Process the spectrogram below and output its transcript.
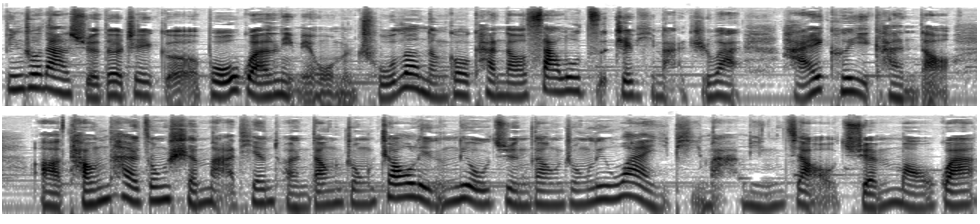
滨州大学的这个博物馆里面，我们除了能够看到萨路子这匹马之外，还可以看到。啊，唐太宗神马天团当中，昭陵六骏当中另外一匹马名叫全毛瓜，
